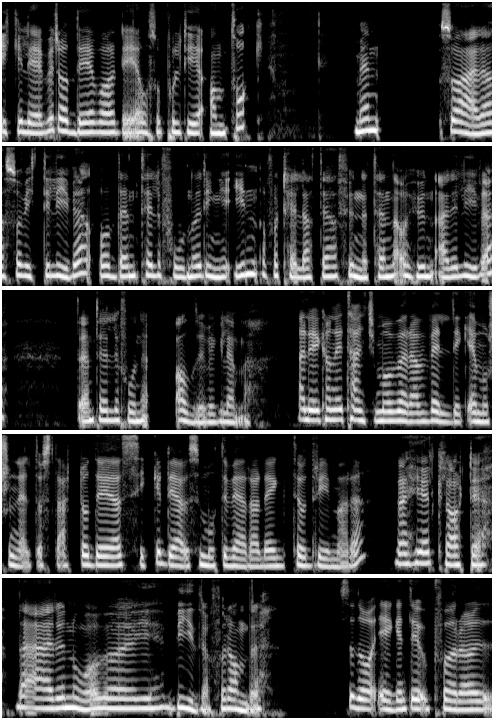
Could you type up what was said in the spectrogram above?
ikke lever, og det var det også politiet antok. Men så er hun så vidt i live, og den telefonen å ringe inn og fortelle at jeg har funnet henne og hun er i live, den telefon jeg aldri vil glemme. Det kan jeg tenke meg å være veldig emosjonelt og sterkt, og det er sikkert det som motiverer deg til å drive med det? Det er helt klart det. Det er noe å bidra for andre. Så da egentlig oppfordrer,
